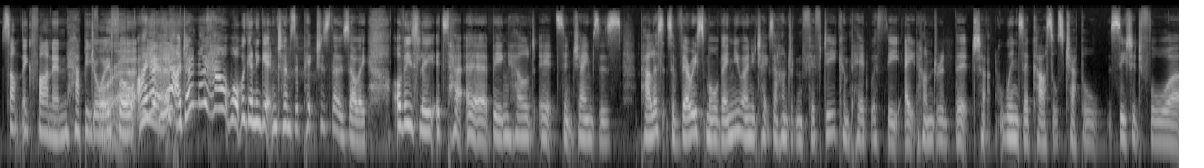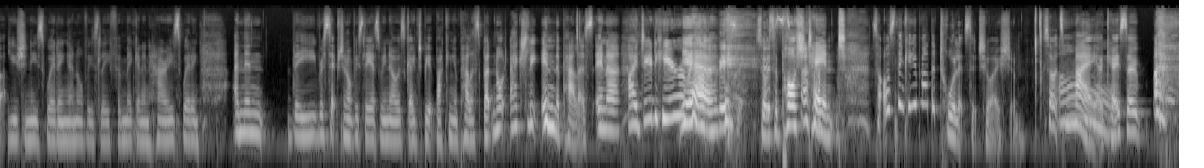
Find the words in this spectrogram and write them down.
something fun and happy joyful. I don't, yeah. I don't know how what we're going to get in terms of pictures though, Zoe. Obviously, it's ha- uh, being held at St James's Palace. It's a very small venue, only takes 150 compared with the 800 that uh, Windsor Castle's Chapel seated for Eugenie's wedding and obviously for Meghan and Harry's wedding, and then. The reception, obviously, as we know, is going to be at Buckingham Palace, but not actually in the palace. In a I did hear yeah, about this. so it's a posh tent. So I was thinking about the toilet situation. So it's May, okay? So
